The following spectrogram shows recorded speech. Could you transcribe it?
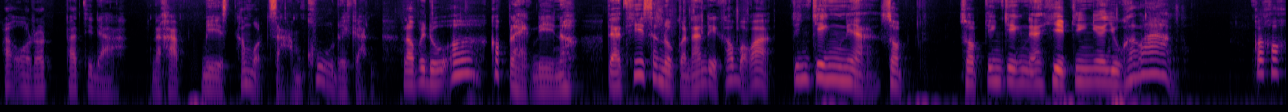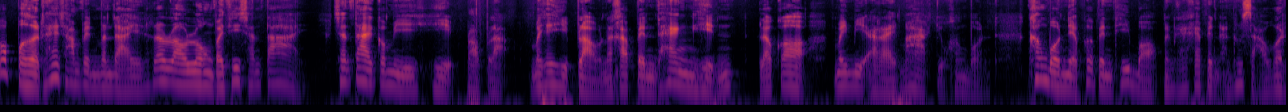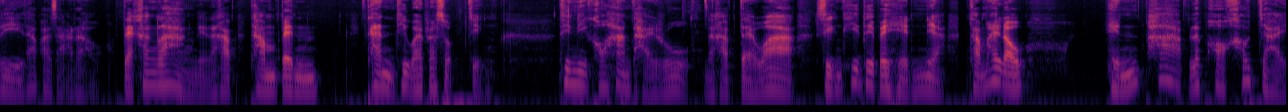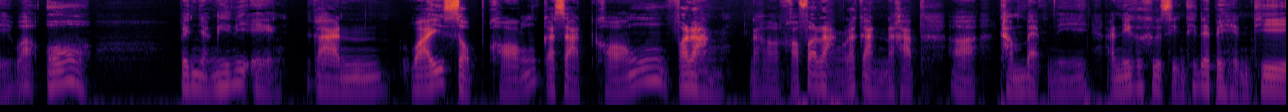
พระโอรสพระธิดานะครับ มีทั้งหมด 3 คู่ด้วยกัน เราไปดูเออ ก็แปลกดีเนาะแต่ที่สนุกกว่านั้นดิเขาบอกว่าจริง ๆ เนี่ยศพศพจริงๆเนี่ยหีบจริงๆอยู่ข้างล่าง ก็เขาก็เปิดให้ทำเป็นบันได แล้วเราลงไปที่ชั้นใต้ ชั้นใต้ก็มีหีบเปล่าๆไม่ใช่หีบเปล่านะครับ เป็นแท่งหินแล้วก็ไม่มีอะไรมากอยู่ข้างบน ข้างบนเนี่ยเพื่อเป็นที่บอกเป็นแค่เป็นอนุสาวรีย์ถ้าภาษาเรา แต่ข้างล่างเนี่ยนะครับทำเป็น แท่นที่ไว้พระศพจริง ที่นี่เขาห้ามถ่ายรูปนะครับ แต่ว่าสิ่งที่ได้ไปเห็นเนี่ยทำให้เราเห็นภาพและพอเข้าใจว่า โอ้เป็นอย่างนี้นี่เอง การไว้ศพของกษัตริย์ของฝรั่งนะครับขอฝรั่งแล้วกันนะครับทำแบบนี้อันนี้ก็คือสิ่งที่ได้ไปเห็นที่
